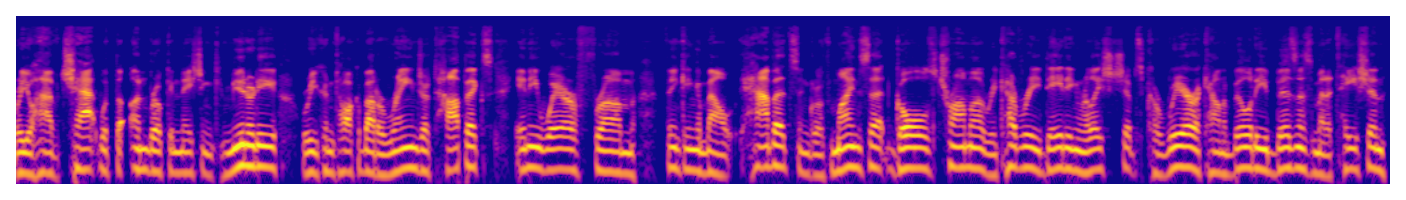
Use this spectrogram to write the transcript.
where you'll have chat with the Unbroken Nation community, where you can talk about a range of topics, anywhere from thinking about habits and growth mindset, goals, trauma, recovery, dating, relationships, career, accountability, business, meditation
